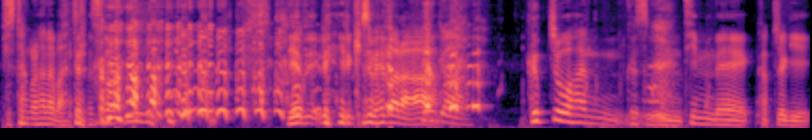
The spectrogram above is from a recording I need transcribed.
비슷한 걸 하나 만들어서 얘도 이렇게 좀 해봐라. 그러니까 급조한 그렇습니다. 음, 팀에 갑자기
